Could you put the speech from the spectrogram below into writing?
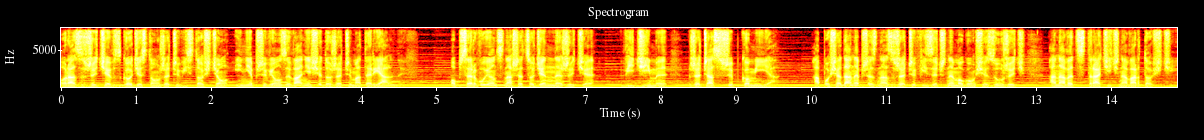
oraz życie w zgodzie z tą rzeczywistością i nieprzywiązywanie się do rzeczy materialnych. Obserwując nasze codzienne życie, widzimy, że czas szybko mija, a posiadane przez nas rzeczy fizyczne mogą się zużyć, a nawet stracić na wartości.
